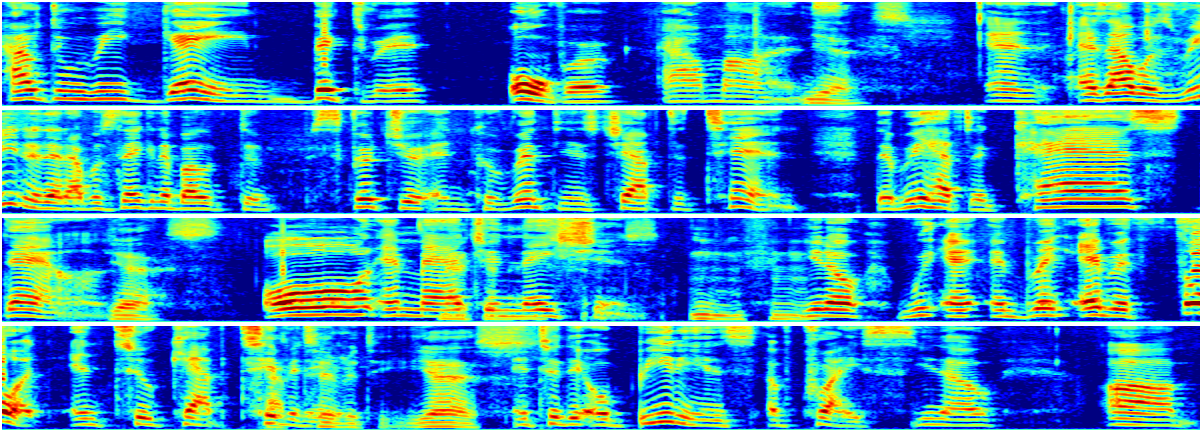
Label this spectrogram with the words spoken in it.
How do we gain victory over our minds? Yes. And as I was reading that, I was thinking about the scripture in Corinthians chapter 10 that we have to cast down Yes. all imagination. Mm-hmm. You know, we and, and bring every thought into captivity, Captivity. Yes. into the obedience of Christ. You know, um,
